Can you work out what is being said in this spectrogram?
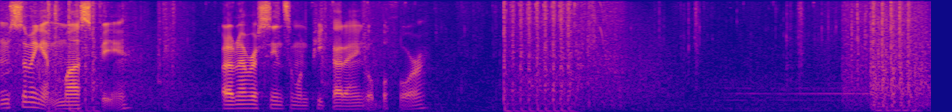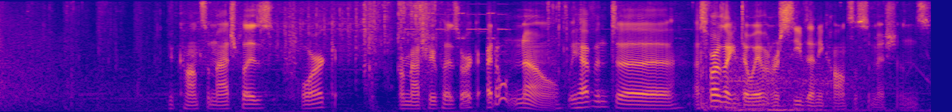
I'm assuming it must be. But I've never seen someone peek that angle before. Do console match plays work? Or match replays work? I don't know. We haven't, uh... As far as I can tell, we haven't received any console submissions.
